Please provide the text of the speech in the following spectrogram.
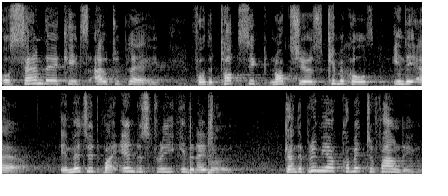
or send their kids out to play for the toxic, noxious chemicals in the air emitted by industry in the neighbourhood. Can the Premier commit to founding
